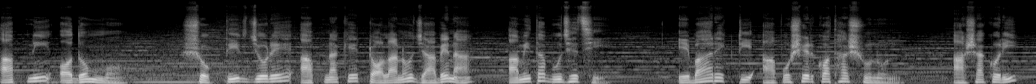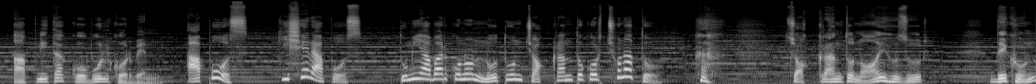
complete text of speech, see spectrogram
আপনি অদম্য। শক্তির জোরে আপনাকে টলানো যাবে না আমি তা বুঝেছি। এবার একটি আপোষের কথা শুনুন। আশা করি আপনি তা কবুল করবেন। আপোস কিসের আপোস তুমি আবার কোনো নতুন চক্রান্ত করছ না তো? চক্রান্ত নয় হুজুর। দেখুন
